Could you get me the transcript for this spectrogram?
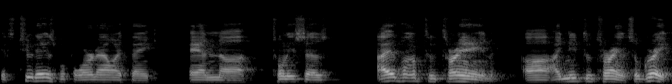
it's two days before now, I think, and uh, Tony says, "I want to train. Uh, I need to train." So great.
